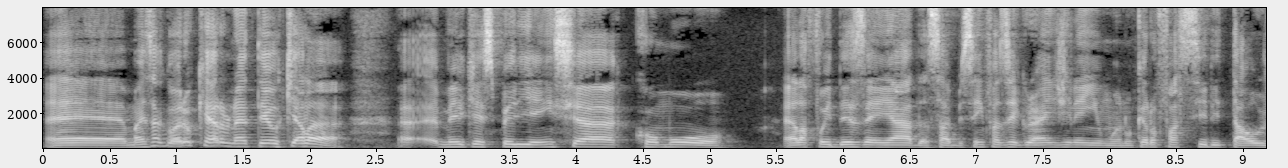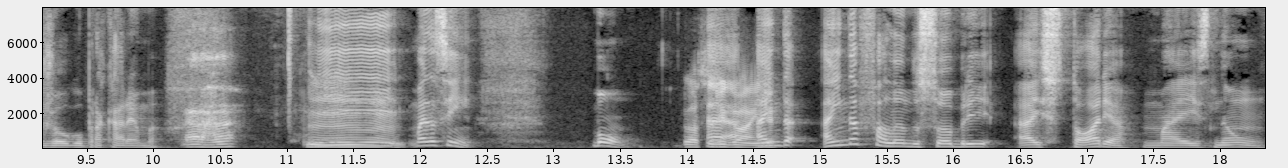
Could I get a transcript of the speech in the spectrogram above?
É, mas agora eu quero, né, ter aquela. É, meio que a experiência como ela foi desenhada, sabe? Sem fazer grind nenhuma. Eu não quero facilitar o jogo pra caramba. Aham. Uhum. Hum. Mas assim. Bom. Gosto de é, grind. Ainda, ainda falando sobre a história, mas não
